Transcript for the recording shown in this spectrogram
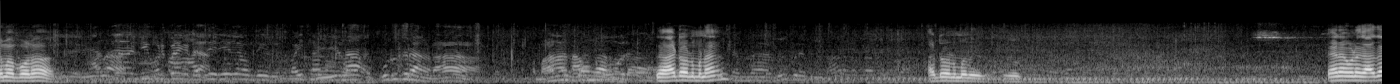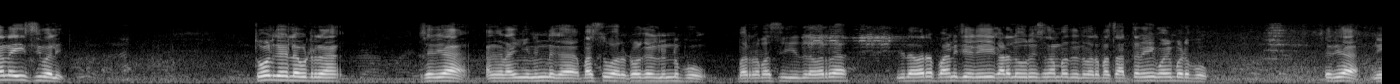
ஏமா போனோம் ஆட்டோ வேணுமாண்ணா ஆட்டோ ஏன்னா உனக்கு அதானே ஈஸி வழி. டோல்கேட்டில் விட்டுறேன் சரியா? அங்கே அங்கே நின்றுக்க பஸ்ஸு வரும். டோல்கேட்டில் நின்று போகும் வர்ற பஸ் இதில் வர்ற இதில் வர்ற பாண்டிச்சேரி கடலூர் சிலம்பரத்தில் வர பஸ் அத்தனையும் கோயம்பேடு போகும். சரியா? நீ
